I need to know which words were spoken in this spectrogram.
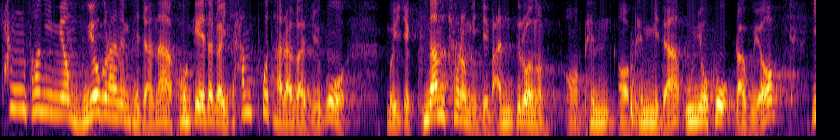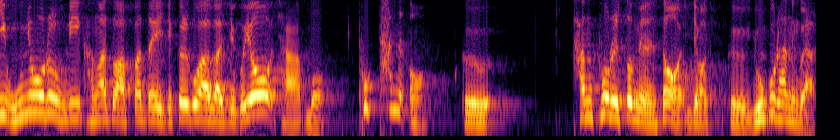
상선이면 무역을 하는 배잖아. 거기에다가 이제 한 포 달아가지고, 뭐 이제 군함처럼 이제 만들어 놓은, 어, 배, 어, 배입니다. 운요호라고요. 이 운요호를 우리 강화도 앞바다에 이제 끌고 와가지고요. 자, 뭐, 폭탄, 어, 그, 한 포를 쏘면서 이제 막 그 욕을 하는 거야.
